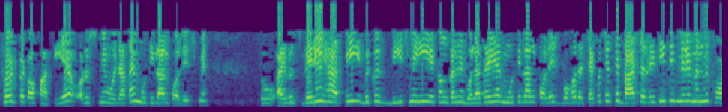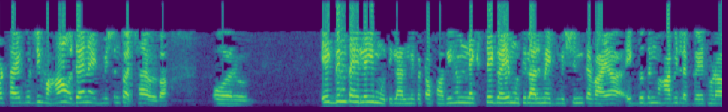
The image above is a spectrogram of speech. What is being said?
थर्ड कट ऑफ़ आती है और उसमें हो जाता है मोतीलाल कॉलेज में। तो I was very happy because बीच में ही एक अंकल ने बोला था यार मोतीलाल कॉलेज बहुत अच्छा है। कुछ ऐसे बात चल रही थी, थी मेरे मन में थॉट था गुरु जी वहाँ हो जाए ना एडमिशन तो अच्छा होगा। और एक दिन पहले ही मोतीलाल में कट ऑफ़ आ गई। हम नेक्स्ट डे गए मोतीलाल में एडमिशन करवाया। एक दो दिन वहाँ भी लग गए थोड़ा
